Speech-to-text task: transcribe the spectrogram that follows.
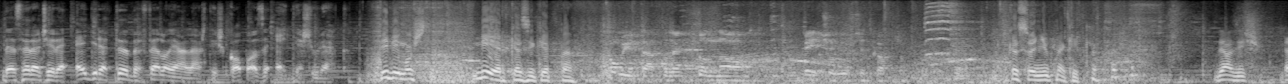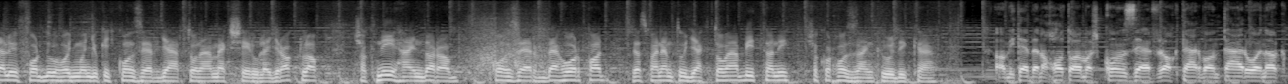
De szerencsére egyre több felajánlást is kap az Egyesület. Tibi, most mi érkezik éppen? Kommentáltól egy tonna Pécsi kaptunk. Köszönjük nekik! de az is előfordul, hogy mondjuk egy konzervgyártónál megsérül egy raklap, csak néhány darab konzerv behorpad, de azt már nem tudják továbbítani, és akkor hozzánk küldik el. Amit ebben a hatalmas konzerv raktárban tárolnak,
